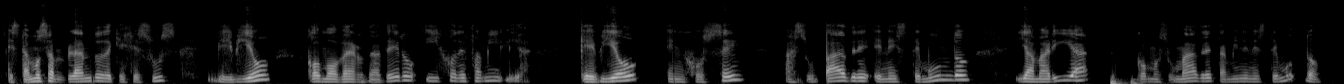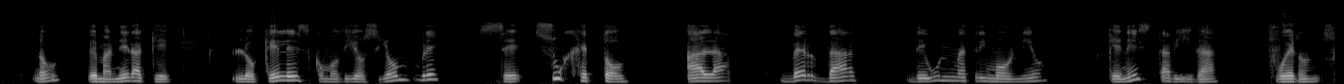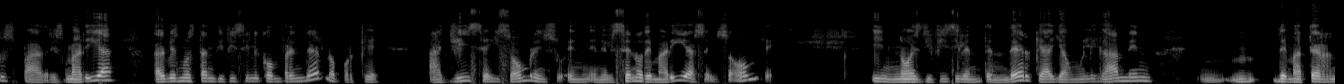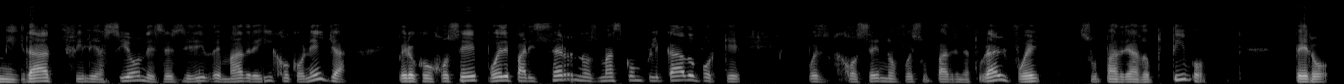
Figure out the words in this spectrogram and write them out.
Estamos hablando de que Jesús vivió como verdadero hijo de familia, que vio en José a su padre en este mundo y a María como su madre también en este mundo, ¿no? De manera que lo que él es como Dios y hombre se sujetó a la verdad de un matrimonio que en esta vida fueron sus padres. María tal vez no es tan difícil comprenderlo porque allí se hizo hombre, en, el seno de María se hizo hombre. y no es difícil entender que haya un ligamen mm, de maternidad, filiación, es decir, de madre e hijo con ella. Pero con José puede parecernos más complicado porque pues José no fue su padre natural, fue su padre adoptivo. Pero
